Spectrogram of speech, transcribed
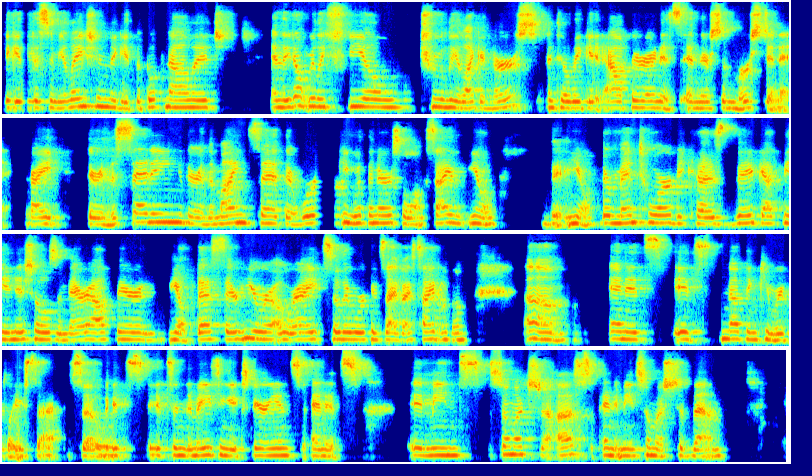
they get the simulation, they get the book knowledge, and they don't really feel truly like a nurse until they get out there and it's and they're submersed in it, right? They're in the setting, they're in the mindset, they're working with the nurse alongside, you know, the, you know, their mentor because they've got the initials and they're out there and you know that's their hero, right? So they're working side by side with them. Um, and it's it's nothing can replace that. So it's it's an amazing experience and it's it means so much to us and it means so much to them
